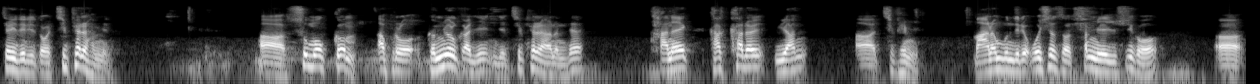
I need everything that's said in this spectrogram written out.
저희들이 또 집회를 합니다. 아, 수목금 앞으로 금요일까지 이제 집회를 하는데 탄핵 각하를 위한 아, 집회입니다. 많은 분들이 오셔서 참여해 주시고 어,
